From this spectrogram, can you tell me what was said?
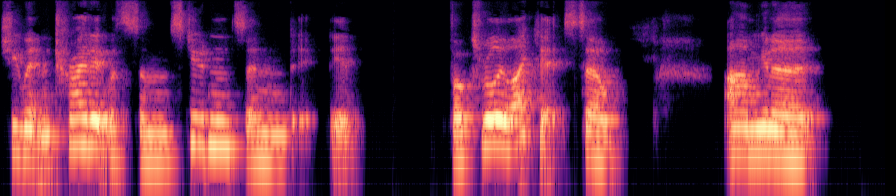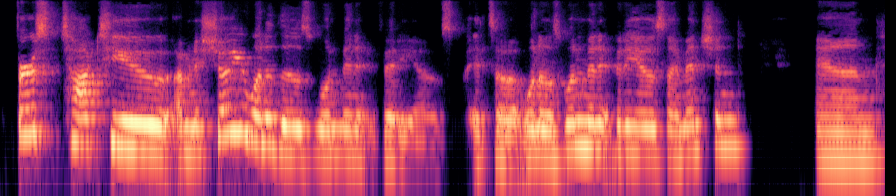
she went and tried it with some students and it, it folks really liked it. So I'm gonna first talk to you, I'm gonna show you one of those one minute videos. It's a, one of those one minute videos I mentioned and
